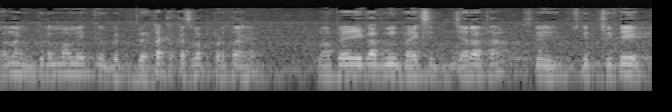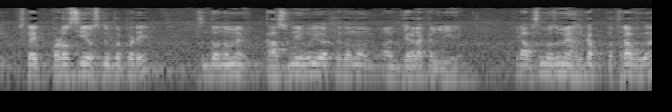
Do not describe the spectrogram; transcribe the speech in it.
थाना गुडम्बा में एक बेहटा का कस्बा पड़ता है। वहाँ पे एक आदमी बाइक से जा रहा था, उसकी उसकी छींटे, उसका एक पड़ोसी है, उसके ऊपर पड़े। दोनों में कासुनी हुई और फिर दोनों झगड़ा कर लिए। फिर आपस में उसमें हल्का पथराव हुआ।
